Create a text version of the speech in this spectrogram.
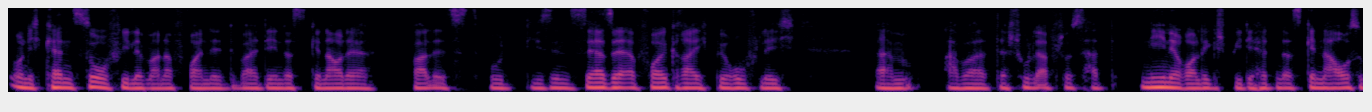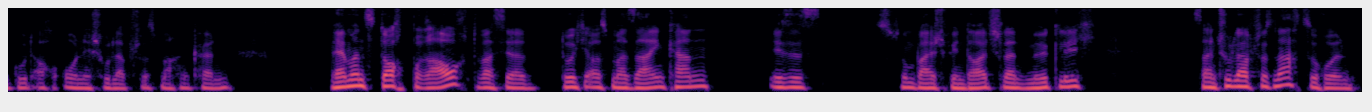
Und ich kenne so viele meiner Freunde, bei denen das genau der Fall ist, wo die sind sehr, sehr erfolgreich beruflich. Ähm, aber der Schulabschluss hat nie eine Rolle gespielt. Die hätten das genauso gut auch ohne Schulabschluss machen können. Wenn man es doch braucht, was ja durchaus mal sein kann, ist es zum Beispiel in Deutschland möglich, seinen Schulabschluss nachzuholen.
